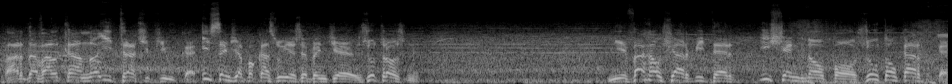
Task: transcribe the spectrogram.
Twarda walka, no i traci piłkę. I sędzia pokazuje, że będzie rzut rożny. Nie wahał się arbiter i sięgnął po żółtą kartkę.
